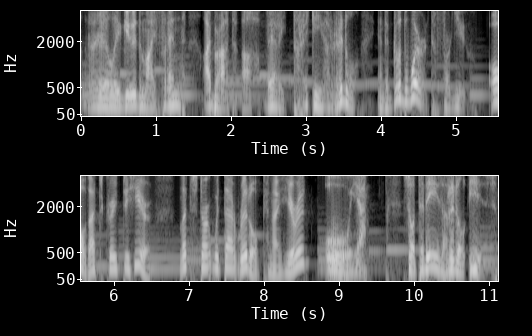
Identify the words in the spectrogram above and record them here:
really good, my friend. I brought a very tricky riddle and a good word for you. Oh, that's great to hear. Let's start with that riddle. Can I hear it? Oh, yeah. So today's riddle is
